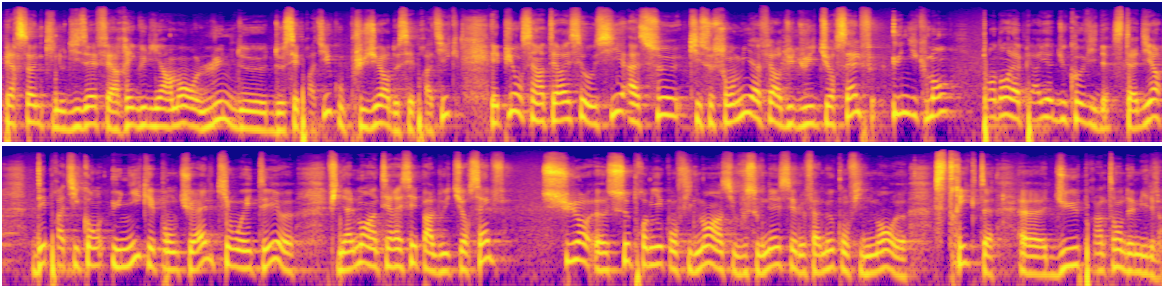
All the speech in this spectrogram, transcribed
personnes qui nous disaient faire régulièrement l'une de, ces pratiques ou plusieurs de ces pratiques. Et puis on s'est intéressé aussi à ceux qui se sont mis à faire du do-it-yourself uniquement pendant la période du Covid, c'est-à-dire des pratiquants uniques et ponctuels qui ont été euh, finalement intéressés par le do-it-yourself sur euh, ce premier confinement. Hein, si vous vous souvenez, c'est le fameux confinement euh, strict du printemps 2020.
